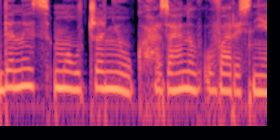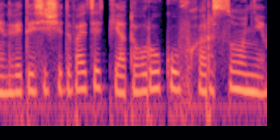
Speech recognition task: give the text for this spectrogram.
Денис Молчанюк загинув у вересні 2025 року в Херсоні.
